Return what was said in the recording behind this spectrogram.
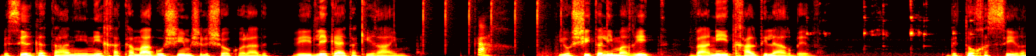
בסיר קטן היא הניחה כמה גושים של שוקולד והדליקה את הקיריים. כך. היא הושיטה לי מרית ואני התחלתי לערבב. בתוך הסיר,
